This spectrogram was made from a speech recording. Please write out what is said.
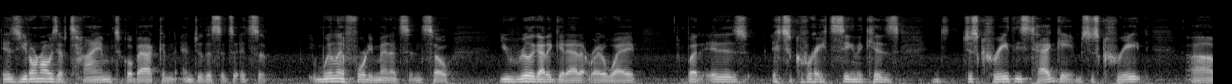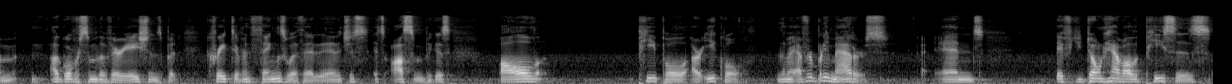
is you don't always have time to go back and, and do this. It's it's a, we only have 40 minutes, and so you really got to get at it right away. But it is it's great seeing the kids just create these tag games, just create. Um, I'll go over some of the variations, but create different things with it, and it's just it's awesome because all people are equal. I mean, everybody matters, and if you don't have all the pieces,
